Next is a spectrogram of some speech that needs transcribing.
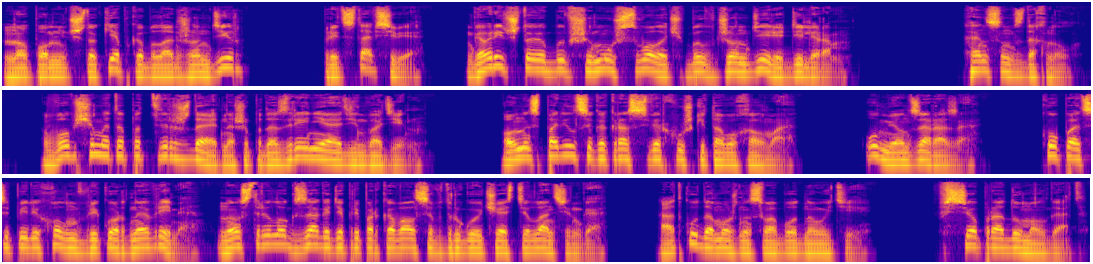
Но помнит, что кепка была Джон Дир? Представь себе. Говорит, что ее бывший муж-сволочь был в Джон Дире дилером. Хэнсон вздохнул. В общем, это подтверждает наши подозрения один в один. Он испарился как раз с верхушки того холма. Умен, зараза. Копы оцепили холм в рекордное время, но стрелок загодя припарковался в другой части Лансинга, откуда можно свободно уйти. Все продумал гад.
